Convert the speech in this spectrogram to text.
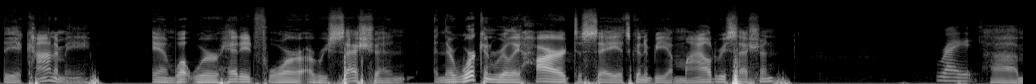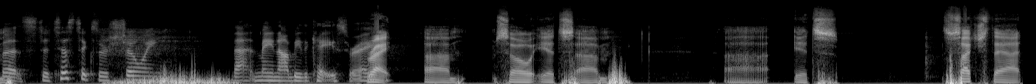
the economy and what we're headed for a recession and they're working really hard to say it's going to be a mild recession. right. Um, but statistics are showing that may not be the case, right? right. Um, so it's um, uh, it's such that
